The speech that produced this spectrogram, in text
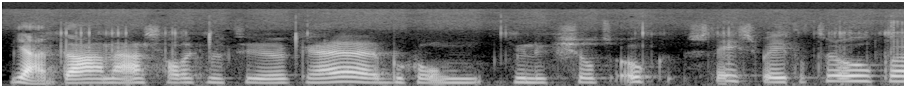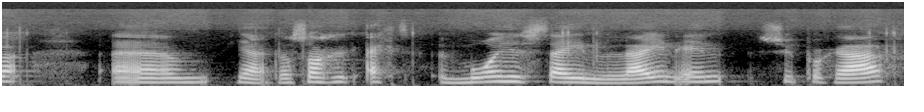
ja, daarnaast had ik natuurlijk, hè, begon Unique Shots ook steeds beter te lopen. Um, ja, daar zag ik echt een mooie stijgende lijn in. Super gaaf.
